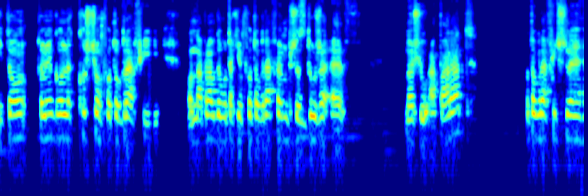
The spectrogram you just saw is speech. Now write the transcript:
i tą, tą jego lekkością fotografii. On naprawdę był takim fotografem przez duże F. Nosił aparat fotograficzny,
